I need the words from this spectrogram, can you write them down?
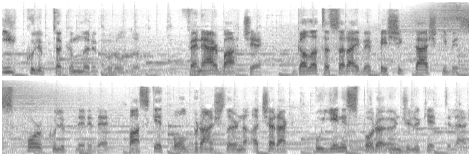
İlk kulüp takımları kuruldu. Fenerbahçe, Galatasaray ve Beşiktaş gibi spor kulüpleri de basketbol branşlarını açarak bu yeni spora öncülük ettiler.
